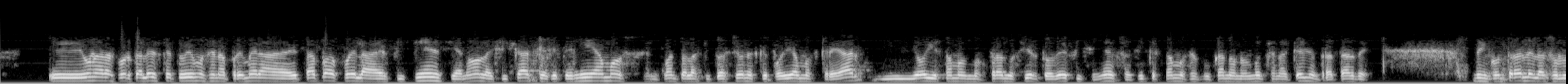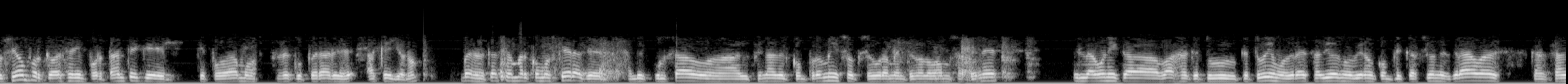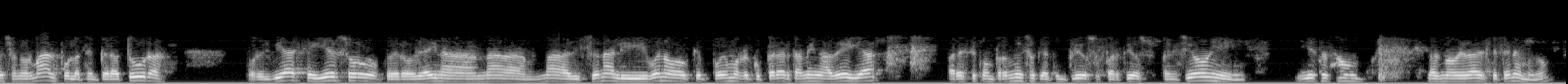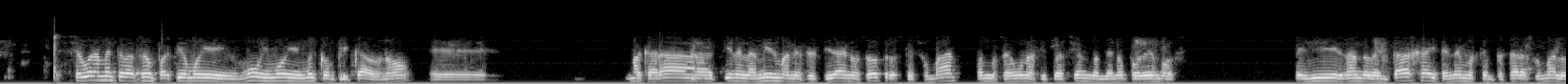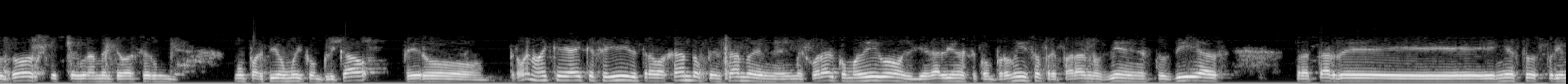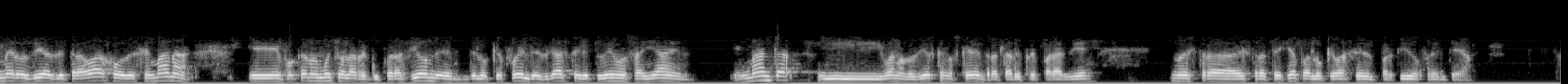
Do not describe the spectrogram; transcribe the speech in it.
eh, una de las fortalezas que tuvimos en la primera etapa fue la eficiencia, ¿no? La eficacia que teníamos en cuanto a las situaciones que podíamos crear y hoy estamos mostrando cierto déficit en eso, así que estamos enfocándonos mucho en aquello, en tratar de, de encontrarle la solución porque va a ser importante que, que podamos recuperar eh, aquello, ¿no? Bueno, el caso de Marco Mosquera, que salió expulsado al final del compromiso, que seguramente no lo vamos a tener, es la única baja que, tu, que tuvimos. Gracias a Dios no hubieron complicaciones graves, cansancio normal por la temperatura, por el viaje y eso, pero de ahí nada, nada, nada adicional. Y bueno, que podemos recuperar también a Bella para este compromiso que ha cumplido su partido de suspensión y, y esas son las novedades que tenemos, ¿no? Seguramente va a ser un partido muy, muy, muy, muy complicado, ¿no? Eh, Macará tiene la misma necesidad de nosotros que sumar. Estamos en una situación donde no podemos seguir dando ventaja y tenemos que empezar a sumar los dos. seguramente va a ser un, un partido muy complicado, pero pero bueno, hay que hay que seguir trabajando, pensando en, mejorar, como digo, llegar bien a este compromiso, prepararnos bien en estos días, tratar de en estos primeros días de trabajo de semana eh, enfocarnos mucho a la recuperación de, de, lo que fue el desgaste que tuvimos allá en, en Manta y bueno los días que nos queden tratar de preparar bien nuestra estrategia para lo que va a ser el partido frente a,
